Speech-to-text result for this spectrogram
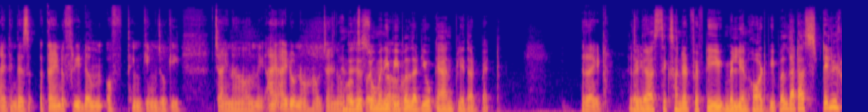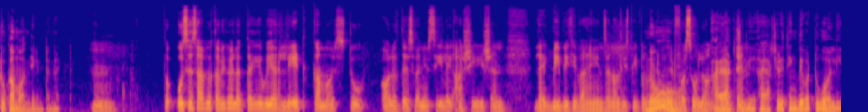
I think there's a kind of freedom of thinking जो कि China or me, I I don't know how China and works. There's just but, so many uh, people that you can play that bet. Right. Like right. there are 650 million odd people that are still to come on the internet. Hmm. तो उस हिसाब से कभी कभी लगता है कि we are latecomers to all of this when you see like Ashish and like BB Vines and all these people no, were doing it for so long. I actually then... I actually think they were too early.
